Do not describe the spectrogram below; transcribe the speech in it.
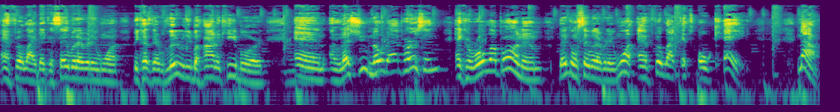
And feel like they can say whatever they want because they're literally behind a keyboard. Mm-hmm. And unless you know that person and can roll up on them, they're going to say whatever they want and feel like it's okay. Now,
